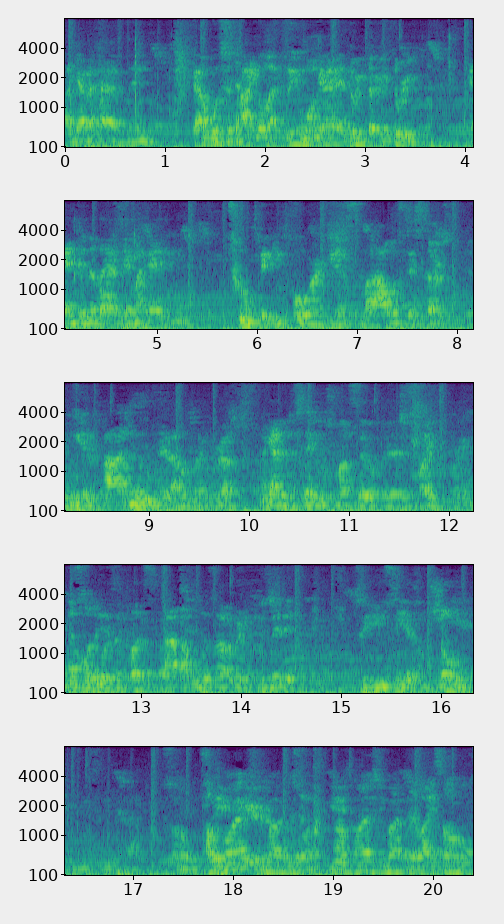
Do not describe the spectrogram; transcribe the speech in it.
I gotta have then. That was I ain't gonna lie. One guy had 333, and then the last game I had 254 against. But I was just thirsty. Again, I knew that I was like, bro, I gotta distinguish myself. It's like this what it is. And plus, I was already committed to UC as a junior. So I was gonna ask you about that. I was gonna ask you about that. Like, so,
